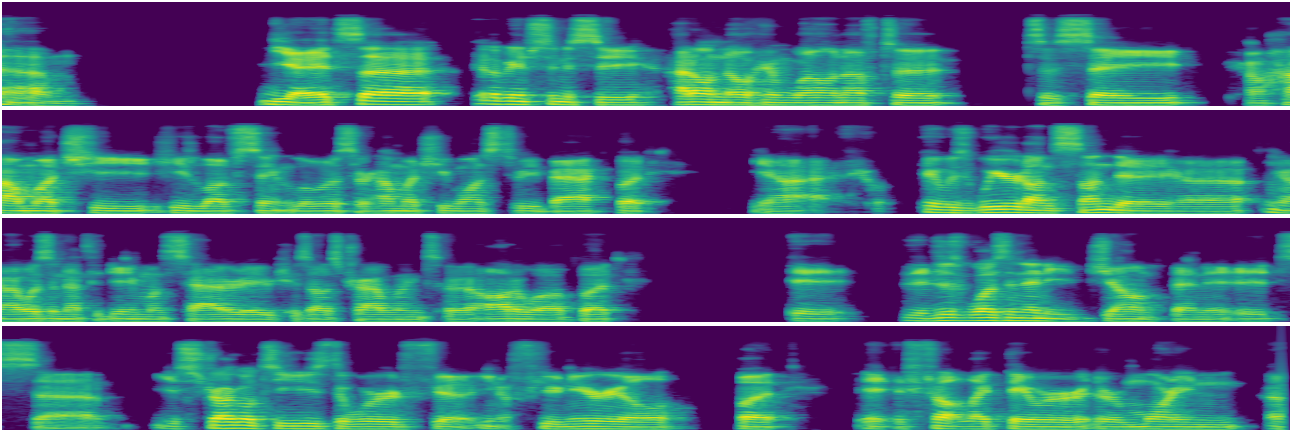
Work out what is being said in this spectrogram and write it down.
um, yeah, it's uh, it'll be interesting to see. I don't know him well enough to to say you know how much he he loves St. Louis or how much he wants to be back, but yeah, it was weird on Sunday. Uh, you know, I wasn't at the game on Saturday because I was traveling to Ottawa, but it there just wasn't any jump, and it, it's uh, you struggle to use the word you know funereal, but it, it felt like they were they were mourning a,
